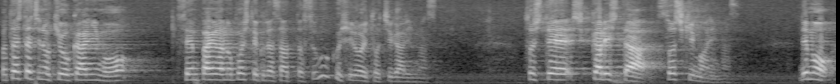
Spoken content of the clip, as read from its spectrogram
私たちの教会にも先輩が残してくださったすごく広い土地があります。そしてしっかりした組織もあります。でも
